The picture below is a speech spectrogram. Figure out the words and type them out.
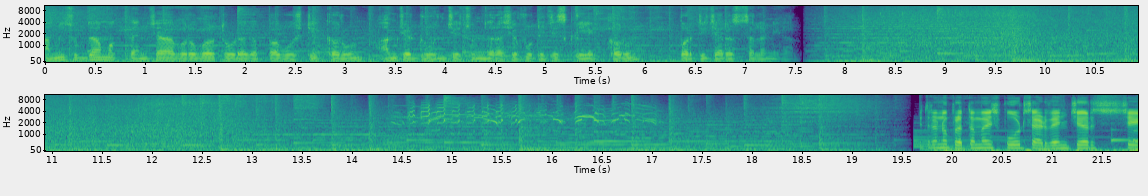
आम्ही सुद्धा मग त्यांच्याबरोबर थोड्या गप्पा गोष्टी करून आमच्या ड्रोनचे सुंदर असे फुटेजेस कलेक्ट करून परतीच्या रस्त्याला निघालो. मित्रांनो प्रथमेश स्पोर्ट्स ॲडव्हेंचर्सचे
